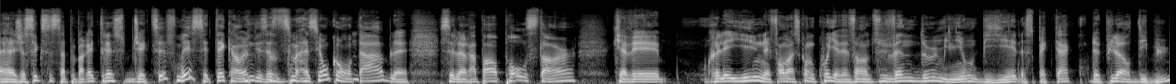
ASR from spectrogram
Euh, je sais que ça, ça peut paraître très subjectif, mais c'était quand même des estimations comptables. C'est le rapport Polestar qui avait relayé une information comme quoi il avait vendu 22 millions de billets de spectacle depuis leur début.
